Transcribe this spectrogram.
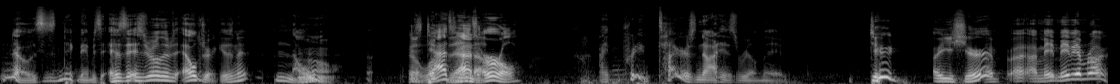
No, it's his nickname. His, his, his real name is Eldrick, isn't it? No, Oh. His dad's that name is up. Earl. I'm pretty. Tiger's not his real name. Dude, are you sure? I, I, may- maybe I'm wrong.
